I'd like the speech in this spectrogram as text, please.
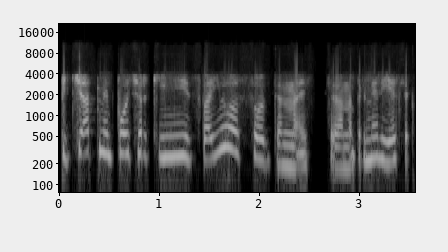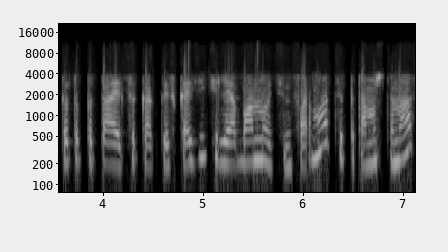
печатный почерк имеет свою особенность. Например, если кто-то пытается как-то исказить или обмануть информацию, потому что нас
